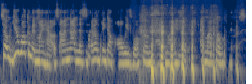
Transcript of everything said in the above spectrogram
So you're welcome at my house. I'm not necessarily. I don't think I'm always welcome at my at my programs.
